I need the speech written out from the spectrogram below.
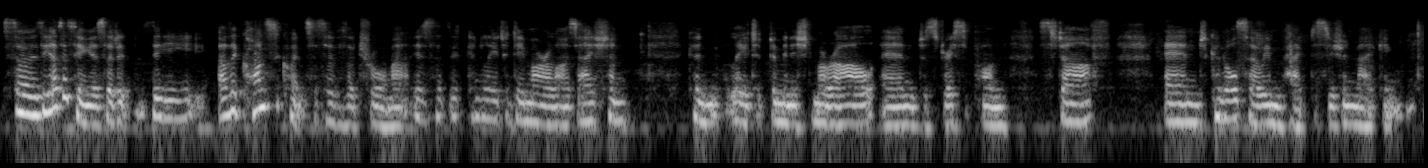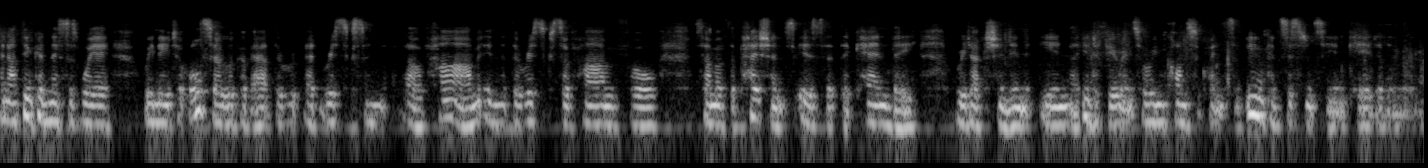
So the other thing is that it, the other consequences of the trauma is that it can lead to demoralisation, can lead to diminished morale and distress upon staff, and can also impact decision making. And I think, and this is where we need to also look about the at risks and, of harm. In that the risks of harm for some of the patients is that there can be reduction in, in interference or inconsequence, inconsistency in care delivery.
